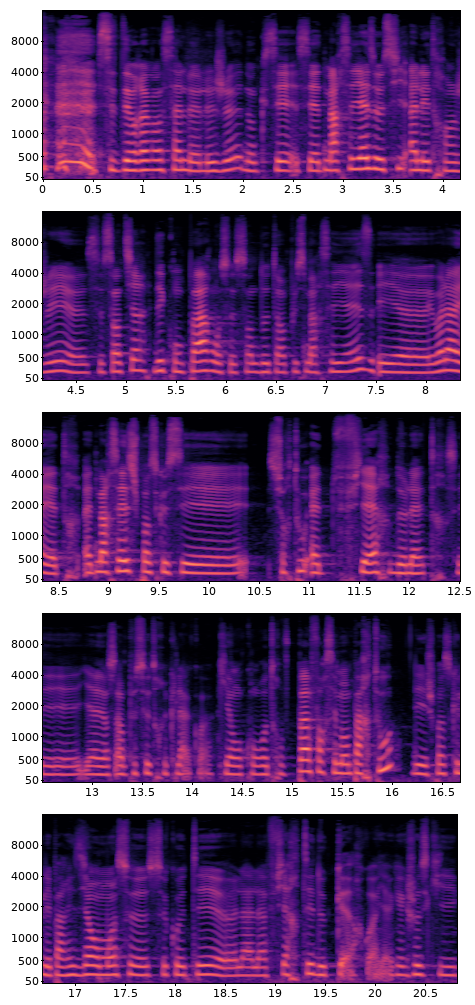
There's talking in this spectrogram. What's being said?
C'était vraiment ça le, jeu. Donc, c'est être marseillaise aussi à l'étranger, euh, se sentir, dès qu'on part, on se sent d'autant plus marseillaise. Et, euh, et voilà, et être, être marseillaise, je pense que c'est surtout être fier de l'être. Il y a un peu ce truc-là, quoi, qu'on retrouve pas forcément partout. Et je pense que les Parisiens ont moins ce, côté, euh, la, fierté de cœur. Il y a quelque chose qui,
